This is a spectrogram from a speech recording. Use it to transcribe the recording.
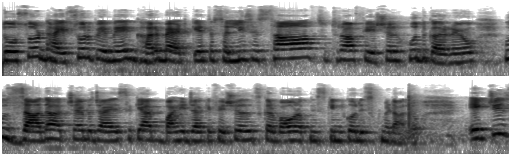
200 ढाई सौ रुपये में घर बैठ के तसल्ली से साफ़ सुथरा फेशियल खुद कर रहे हो, वो ज़्यादा अच्छा है, बजाय इससे कि आप बाहर जाके फेशियल्स करवाओ और अपनी स्किन को रिस्क में डालो। एक चीज़,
